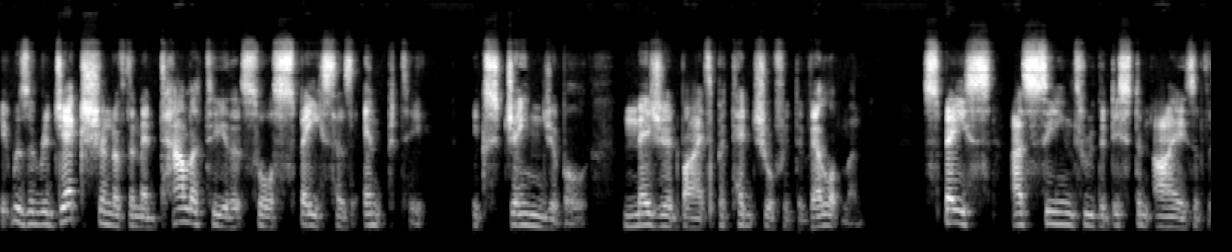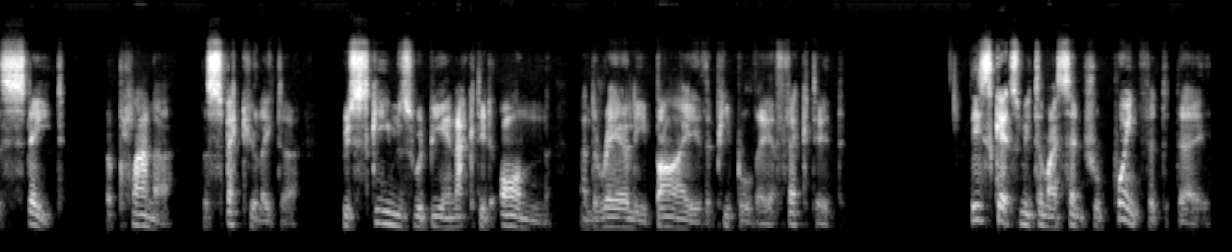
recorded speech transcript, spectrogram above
It was a rejection of the mentality that saw space as empty, exchangeable, measured by its potential for development. Space as seen through the distant eyes of the state, the planner, the speculator, whose schemes would be enacted on and rarely by the people they affected. This gets me to my central point for today.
